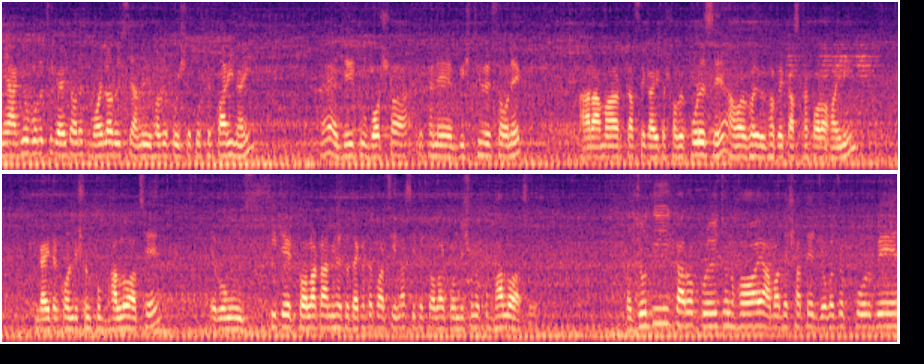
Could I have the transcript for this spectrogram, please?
আমি আগেও বলেছি গাড়িটা অনেক ময়লা রয়েছে, আমি ওইভাবে পরিষ্কার করতে পারি নাই। হ্যাঁ যেহেতু বর্ষা, এখানে বৃষ্টি হয়েছে অনেক, আর আমার কাছে গাড়িটা সবে পড়েছে, আমার ভাবে ওইভাবে কাজটা করা হয়নি। গাড়িটার কন্ডিশন খুব ভালো আছে, এবং সিটের তলাটা আমি হয়তো দেখাতে পারছি না সিটের তলার কন্ডিশনও খুব ভালো আছে। তা যদি কারও প্রয়োজন হয়, আমাদের সাথে যোগাযোগ করবেন,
